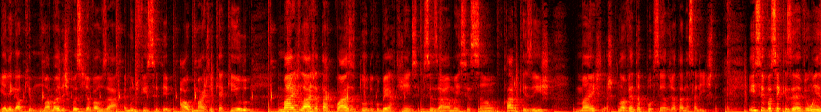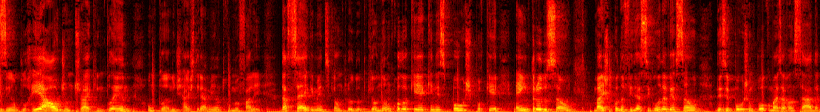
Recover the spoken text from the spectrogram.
E é legal que a maioria das coisas você já vai usar. É muito difícil você ter algo mais do que aquilo, mas lá já está quase tudo coberto. Gente, se precisar é uma exceção, claro que existe, mas acho que 90% já está nessa lista. E se você quiser ver um exemplo real de um tracking plan, um plano de rastreamento, como eu falei, da Segments, que é um produto que eu não coloquei aqui nesse post porque é introdução, mas quando eu fizer a segunda versão desse post um pouco mais avançada,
